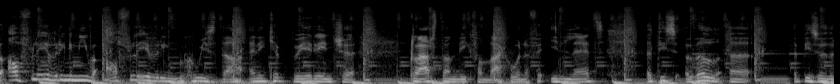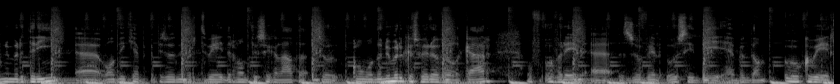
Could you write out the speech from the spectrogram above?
nieuwe aflevering, een nieuwe aflevering. Hoe is dat? En ik heb weer eentje klaarstaan die ik vandaag gewoon even inleid. Het is wel uh, episode nummer 3, uh, eh, want ik heb episode nummer 2 ervan tussen gelaten. Zo klommen de nummertjes weer over elkaar, of overeen. Uh, zoveel OCD heb ik dan ook weer,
